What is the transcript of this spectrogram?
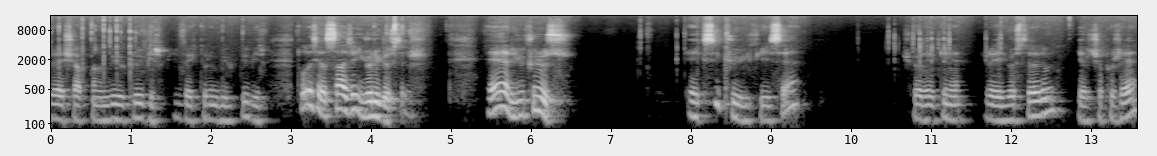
R şapkanın büyüklüğü bir, bir vektörün büyüklüğü bir. Dolayısıyla sadece yönü gösterir. Eğer yükünüz eksi Q yükü ise şöyle yine R'yi gösterelim. Yarıçapı R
